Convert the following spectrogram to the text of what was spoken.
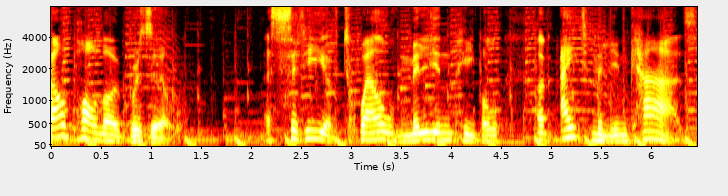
Sao Paulo, Brazil, a city of 12 million people of 8 million cars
